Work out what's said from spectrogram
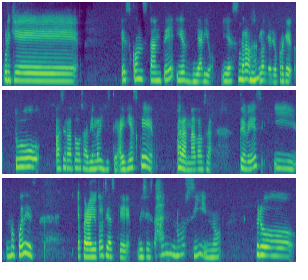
porque es constante y es diario, y es trabajarlo diario, porque tú hace rato, o sea, bien lo dijiste, hay días que para nada, o sea, te ves y no puedes, eh, pero hay otros días que dices, ah, no, sí, no, pero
